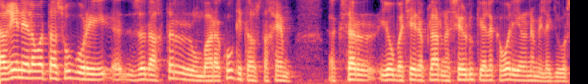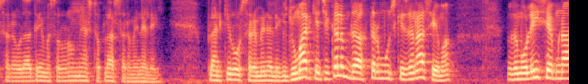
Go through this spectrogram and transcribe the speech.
دا غین علاوه تاسو ګوري زه د اختر مبارکو کې تاسو ته خیم اکثر یو بچی له پلار نه سیډو کې لکه ولې یې نه ملګي ور سره ولادت درې مسلونو میاشت پلار سره مینه لګي پلان کې ور سره مینه لګي جمعه کې چې کلم د اختر مونږ کې زنا سیمه نو د مولوی صاحب نه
